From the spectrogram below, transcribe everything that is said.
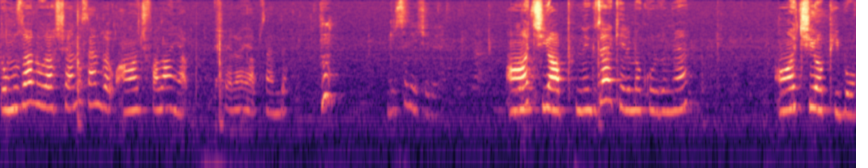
domuzlarla uğraşacağını sen de ağaç falan yap. Bir şeyler yap sen de. Girsene içeri. Ağaç yap. Ne güzel kelime kurdum ya. Ağaç yap İbo.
